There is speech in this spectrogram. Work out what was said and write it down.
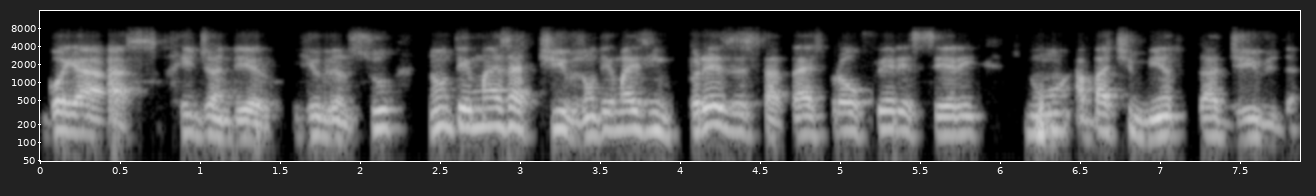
Goiás, Rio de Janeiro e Rio Grande do Sul não tem mais ativos, não tem mais empresas estatais para oferecerem um abatimento da dívida.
